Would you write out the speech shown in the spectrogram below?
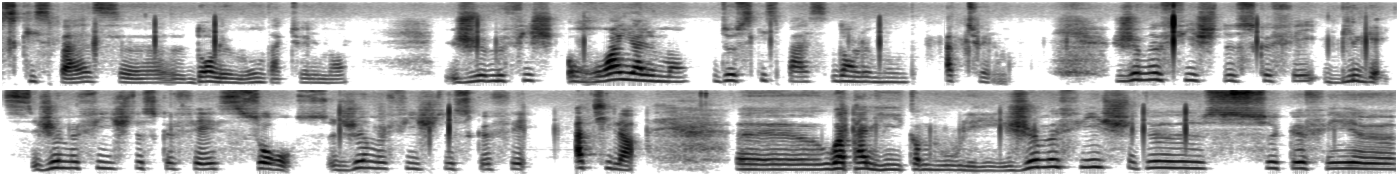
ce qui se passe dans le monde actuellement. Je me fiche royalement de ce qui se passe dans le monde actuellement. Je me fiche de ce que fait Bill Gates. Je me fiche de ce que fait Soros. Je me fiche de ce que fait Attila. Euh, ou Atali, comme vous voulez. Je me fiche de ce que fait euh,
